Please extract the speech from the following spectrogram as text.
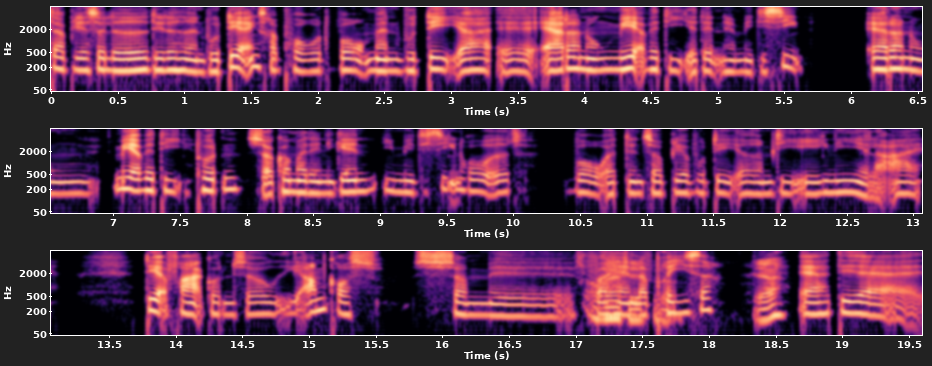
Der bliver så lavet det, der hedder en vurderingsrapport, hvor man vurderer, øh, er der nogen mere værdi af den her medicin, er der nogen mere værdi på den, så kommer den igen i Medicinrådet, hvor at den så bliver vurderet, om de er enige eller ej. Derfra går den så ud i Amgros, som øh, forhandler for priser. Ja. ja det, er,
